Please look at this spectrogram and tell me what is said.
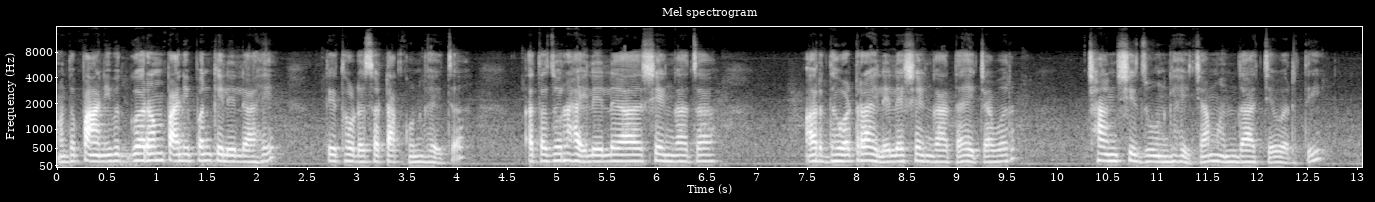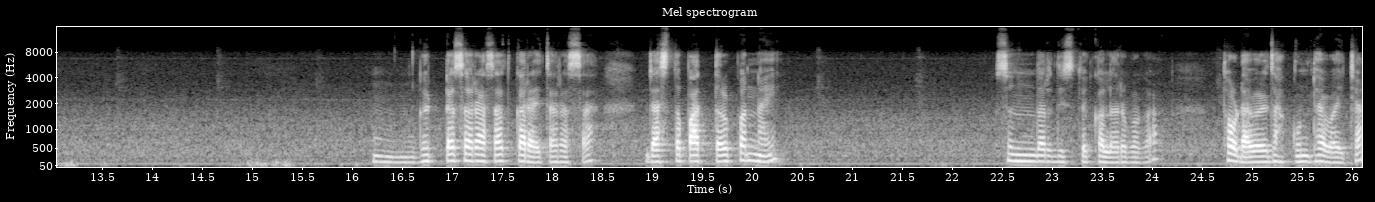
आता पाणी गरम पाणी पण केलेलं आहे. ते थोडंसं टाकून घ्यायचं. आता जो राहिलेला शेंगाचा अर्धवट राहिलेल्या शेंगा आता ह्याच्यावर छान शिजवून घ्यायच्या मंद आचेवरती घट्टसर असाच करायचा रस्सा. जास्त पातळ पण नाही. सुंदर दिसतोय कलर बघा. थोडा वेळ झाकून ठेवायच्या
